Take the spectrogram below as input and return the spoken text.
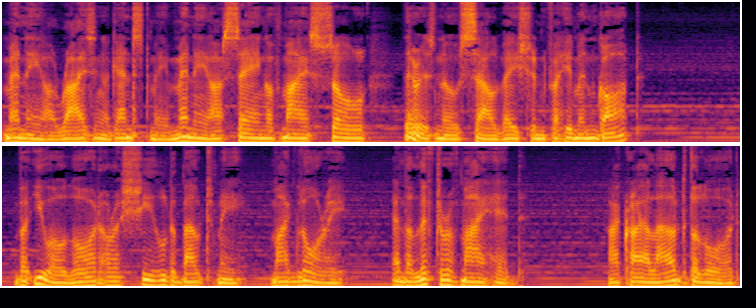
Many are rising against me, many are saying of my soul, There is no salvation for him in God. But you, O Lord, are a shield about me, my glory, and the lifter of my head. I cry aloud to the Lord,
